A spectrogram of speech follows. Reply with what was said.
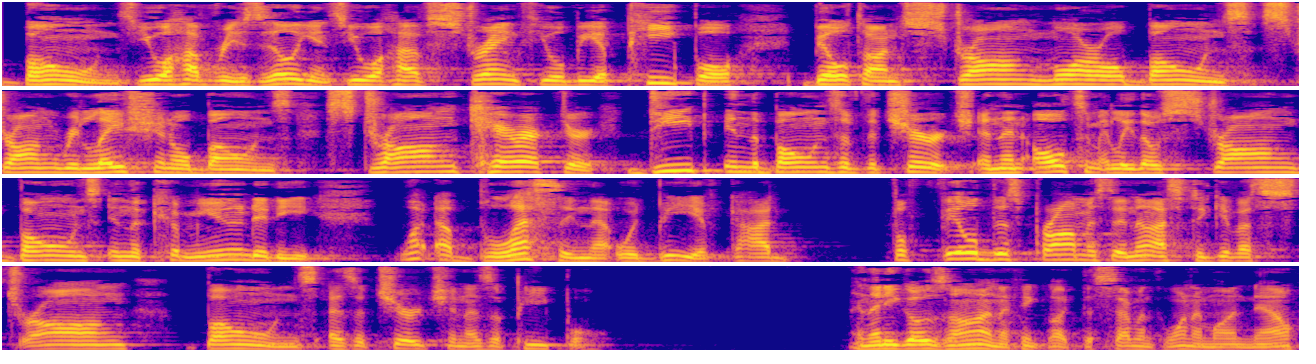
bones. You will have resilience. You will have strength. You will be a people built on strong moral bones, strong relational bones, strong character deep in the bones of the church, and then ultimately those strong bones in the community. What a blessing that would be if God fulfilled this promise in us to give us strong bones as a church and as a people. And then he goes on, I think like the seventh one I'm on now,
